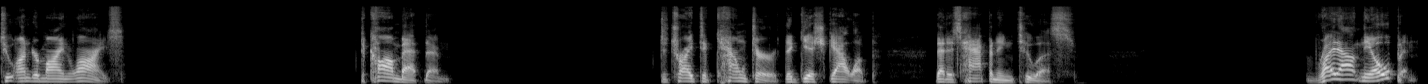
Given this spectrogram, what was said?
to undermine lies, to combat them, to try to counter the Gish Gallop that is happening to us right out in the open.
